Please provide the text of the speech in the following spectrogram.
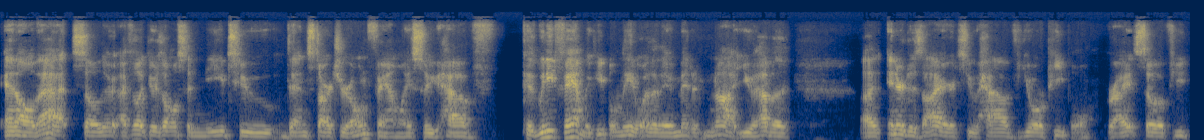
and all that. So there, I feel like there's almost a need to then start your own family. So you have because we need family. People need it whether they admit it or not. You have a an inner desire to have your people, right? So if you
